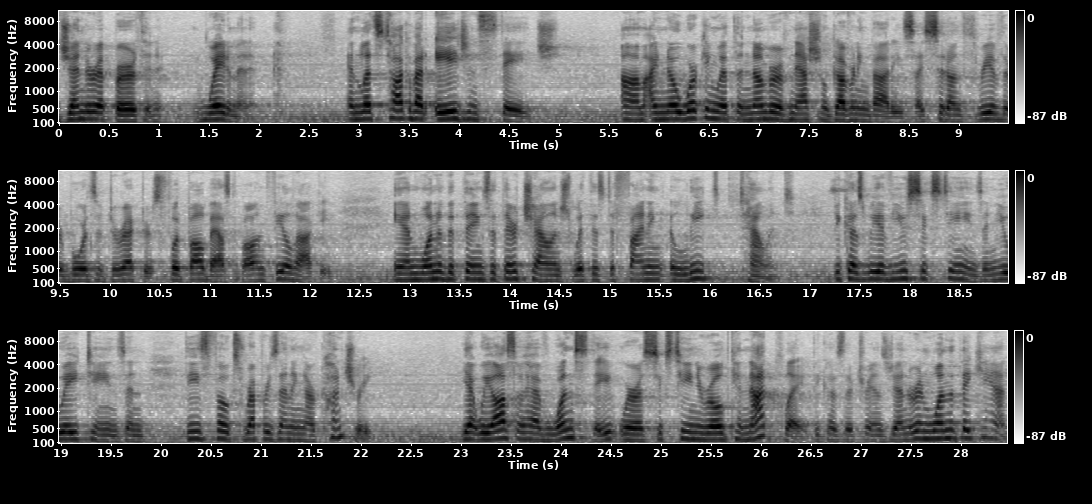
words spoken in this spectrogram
gender at birth. And wait a minute, and let's talk about age and stage. Um, I know working with a number of national governing bodies, I sit on three of their boards of directors football, basketball, and field hockey. And one of the things that they're challenged with is defining elite talent because we have U16s and U18s and these folks representing our country. Yet we also have one state where a 16 year old cannot play because they're transgender and one that they can.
